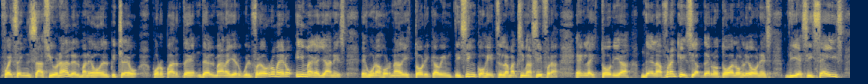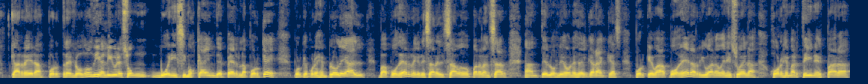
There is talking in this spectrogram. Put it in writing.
fue sensacional el manejo del picheo por parte del manager Wilfredo Romero y Magallanes en una jornada histórica, 25 hits, la máxima cifra en la historia de la franquicia, derrotó a los Leones 16 carreras por 3. Los dos días libres son buenísimos, caen de perla. ¿Por qué? Porque, por ejemplo, Leal va a poder regresar el sábado para lanzar ante los Leones del Caracas, porque va a poder arribar a Venezuela Jorge Martínez para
